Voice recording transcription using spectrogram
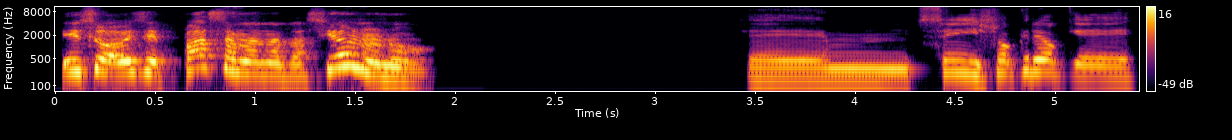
¿Eso a veces pasa en la natación o no? Em, sí, yo creo que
